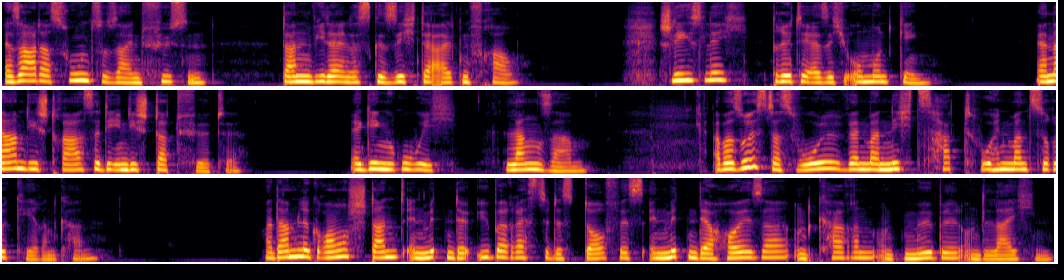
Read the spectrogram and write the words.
Er sah das Huhn zu seinen Füßen, dann wieder in das Gesicht der alten Frau. Schließlich drehte er sich um und ging. Er nahm die Straße, die in die Stadt führte. Er ging ruhig, langsam. Aber so ist das wohl, wenn man nichts hat, wohin man zurückkehren kann. Madame Legrand stand inmitten der Überreste des Dorfes, inmitten der Häuser und Karren und Möbel und Leichen.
